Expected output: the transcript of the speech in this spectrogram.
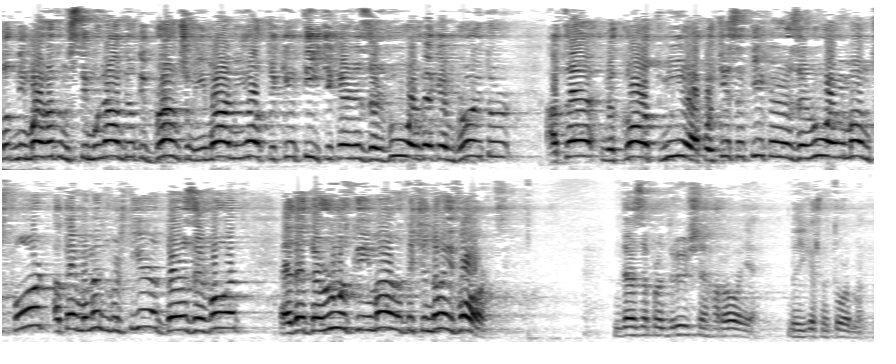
do të ndihmojë vetëm stimulanti jot i brendshëm, imani jot që ke ti, që ke rezervuar dhe ke mbrojtur atë në kohë të mira, po qe se ti ke rezervuar iman të fortë, atë në momentin e vështirë do rezervohet Edhe do ruhet ky iman dhe do qëndrojë i fortë. Ndërsa përndryshe harroje, do ikësh me turmën.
